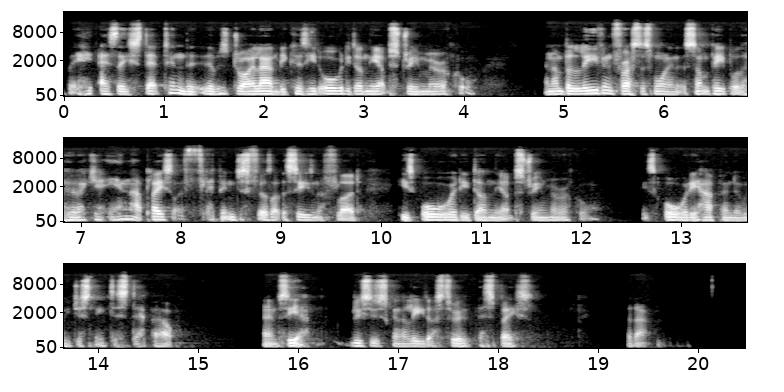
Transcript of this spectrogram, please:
But he, as they stepped in, there was dry land because he'd already done the upstream miracle. And I'm believing for us this morning that some people who are like, you're in that place, like flipping, just feels like the season of flood. He's already done the upstream miracle. It's already happened, and we just need to step out. Um, so, yeah, Lucy's just going to lead us through a space for that.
